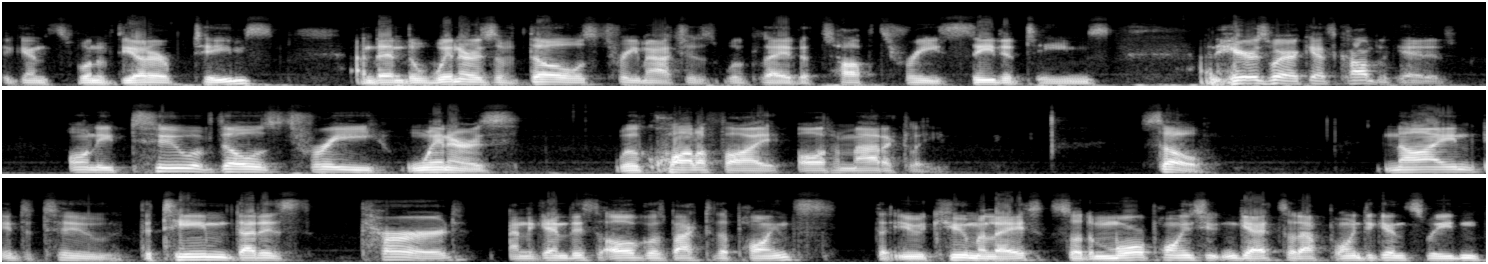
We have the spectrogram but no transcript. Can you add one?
against one of the other teams, and then the winners of those three matches will play the top three seeded teams. And here's where it gets complicated only two of those three winners will qualify automatically. So, nine into two. The team that is third, and again, this all goes back to the points that you accumulate. So, the more points you can get, so that point against Sweden,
